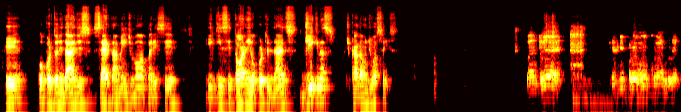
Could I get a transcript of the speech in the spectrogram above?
porque oportunidades certamente vão aparecer e que se tornem oportunidades dignas de cada um de vocês. André, ele me provocou, André.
